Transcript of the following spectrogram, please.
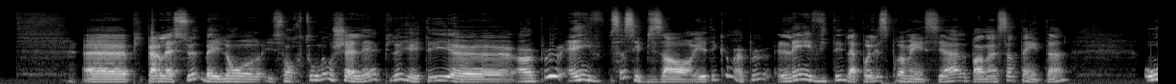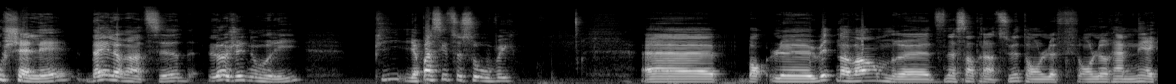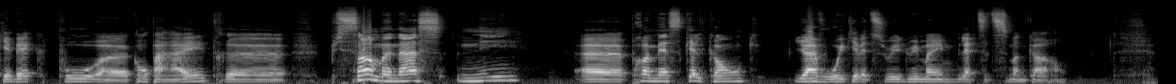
Euh, puis par la suite, ben, ils, l'ont- ils sont retournés au chalet. Puis là, il a été euh, un peu. Ça, c'est bizarre. Il a été comme un peu l'invité de la police provinciale pendant un certain temps au chalet, dans les Laurentides, logé nourri. Puis il a pas essayé de se sauver. Euh, bon, le 8 novembre euh, 1938, on l'a f- on l'a ramené à Québec pour euh, comparaître. euh, puis sans menace ni euh, promesse quelconque, il a avoué qu'il avait tué lui-même la petite Simone Caron.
